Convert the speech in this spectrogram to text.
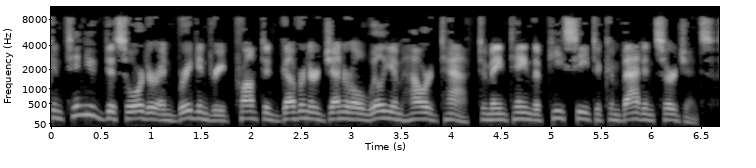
Continued disorder and brigandry prompted Governor-General William Howard Taft to maintain the PC to combat insurgents.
